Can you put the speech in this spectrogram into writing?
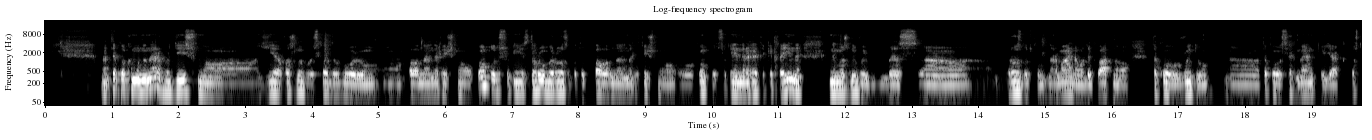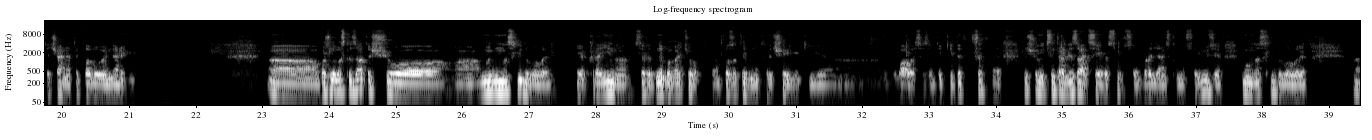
Теплокомуненерго дійсно є важливою складовою е, паливно-енергетичного комплексу, і здоровий розвиток паливно-енергетичного комплексу і енергетики країни неможливий без е, розвитку нормального, адекватного такого виду, е, такого сегменту, як постачання теплової енергії. Важливо сказати, що ми унаслідували як країна серед небагатьох позитивних речей, які відбувалося завдяки е, ключовій централізації ресурсів в радянському союзі. Ми унаслідували е,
